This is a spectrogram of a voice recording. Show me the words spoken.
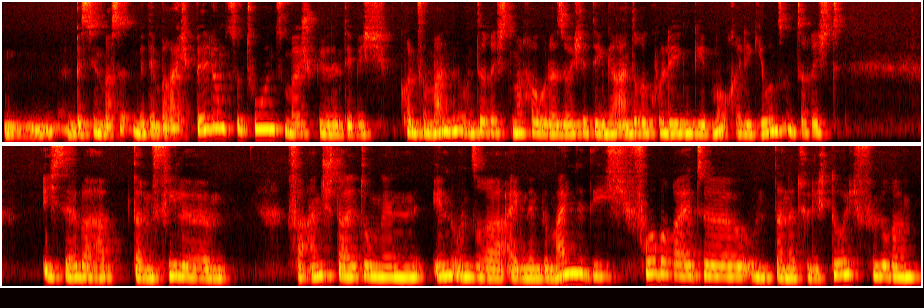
ein bisschen was mit dem Bereich Bildung zu tun, zum Beispiel indem ich Konfirmandenunterricht mache oder solche Dinge. Andere Kollegen geben auch Religionsunterricht. Ich selber habe dann viele Veranstaltungen in unserer eigenen Gemeinde, die ich vorbereite und dann natürlich durchführe.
